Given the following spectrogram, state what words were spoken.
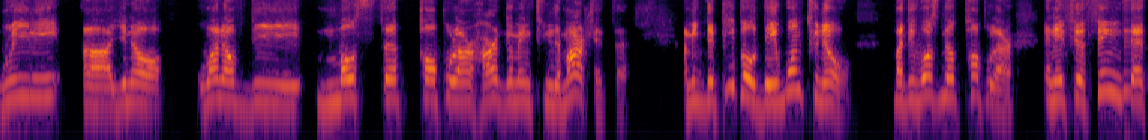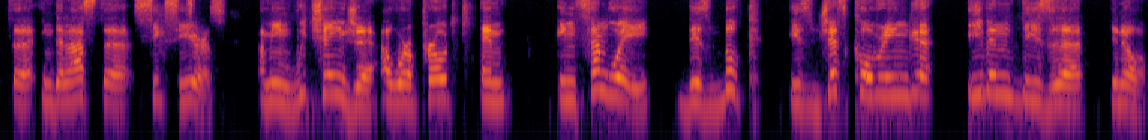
really, uh, you know, one of the most uh, popular argument in the market. I mean, the people, they want to know, but it was not popular. And if you think that uh, in the last uh, six years, I mean, we changed uh, our approach and in some way, this book is just covering uh, even this, you know,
